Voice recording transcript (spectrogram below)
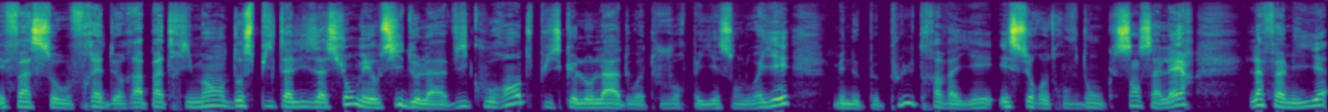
Et face aux frais de rapatriement, d'hospitalisation, mais aussi de la vie courante, puisque Lola doit toujours payer son loyer, mais ne peut plus travailler et se retrouve donc sans salaire, la famille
